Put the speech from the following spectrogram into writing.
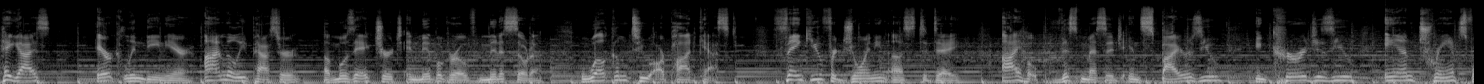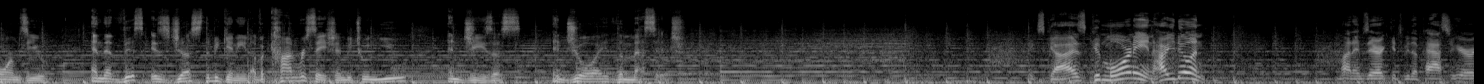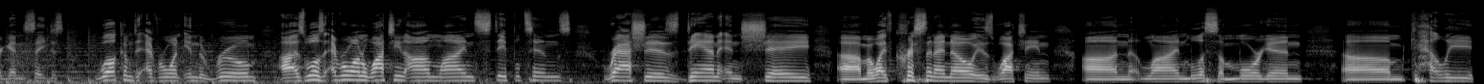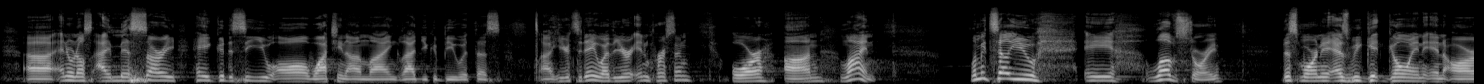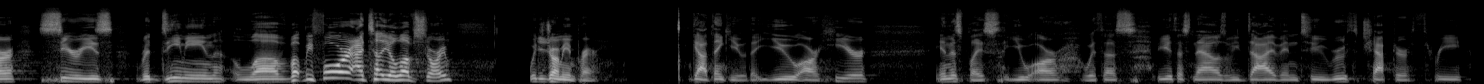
Hey guys, Eric Lindeen here. I'm the lead pastor of Mosaic Church in Maple Grove, Minnesota. Welcome to our podcast. Thank you for joining us today. I hope this message inspires you, encourages you, and transforms you, and that this is just the beginning of a conversation between you and Jesus. Enjoy the message. Thanks, guys. Good morning. How are you doing? My name's Eric. Good to be the pastor here again. Say just welcome to everyone in the room, uh, as well as everyone watching online. Stapletons, Rashes, Dan and Shay. Uh, my wife Kristen, I know, is watching online. Melissa Morgan. Um, Kelly, uh, anyone else I miss? Sorry. Hey, good to see you all watching online. Glad you could be with us uh, here today, whether you're in person or online. Let me tell you a love story this morning as we get going in our series, Redeeming Love. But before I tell you a love story, would you join me in prayer? God, thank you that you are here in this place, you are with us. Be with us now as we dive into Ruth chapter 3.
